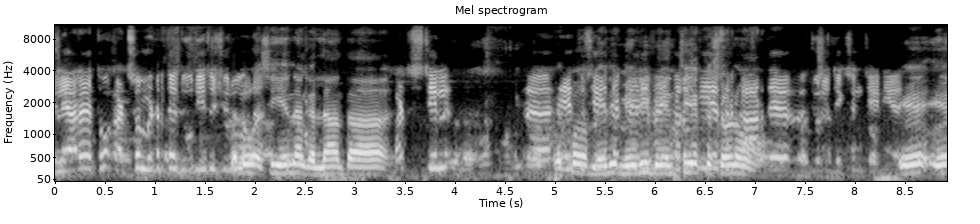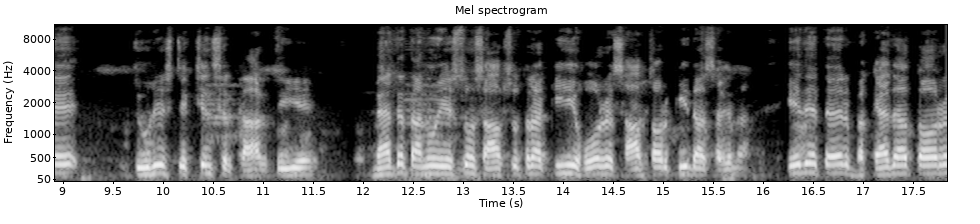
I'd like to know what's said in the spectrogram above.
ਗਲਿਆਰਾ ਇੱਥੋਂ 800 ਮੀਟਰ ਤੇ ਦੂਰੀ ਤੋਂ ਸ਼ੁਰੂ ਚਲੋ ਹੁੰਦਾ ਅਸੀਂ ਇਹਨਾਂ ਗੱਲਾਂ ਦਾ ਬਟ ਸਟਿਲ ਦੇਖੋ, ਮੇਰੀ- ਮੇਰੀ ਬੇਨਤੀ ਹੈ ਕਿ ਸੁਣੋ। ਸਰਕਾਰ ਦੇ ਜੁਰਿਸਡਿਕਸ਼ਨ ਚ ਏਰੀਆ ਹੈ। ਇਹ ਇਹ ਜੂਰਿਸਡਿਕਸ਼ਨ ਸਰਕਾਰ ਦੀ ਹੈ। ਮੈਂ ਤਾਂ ਤੁਹਾਨੂੰ ਇਸ ਤੋਂ ਸਾਫ਼ ਸੁਥਰਾ ਕੀ ਹੋਰ ਸਾਫ਼ ਤੌਰ ਕੀ ਦੱਸ ਸਕਦਾ? ਇਹਦੇ ਤੇ ਬਕਾਇਦਾ ਤੌਰ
